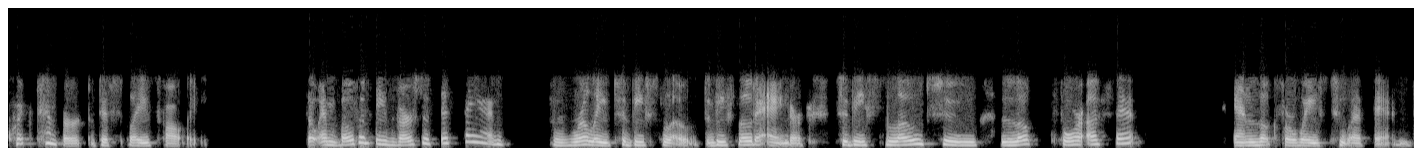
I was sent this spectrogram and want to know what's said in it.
quick-tempered displays folly. So in both of these verses, it's saying really to be slow, to be slow to anger, to be slow to look for offense and look for ways to offend.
